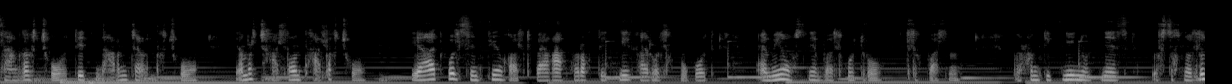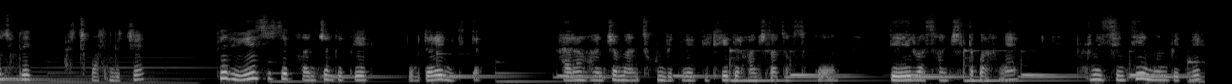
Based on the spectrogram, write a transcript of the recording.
цангагчгүй, тэд наран чардагчгүй, ямар ч халуун талагчгүй Яагтгүй сентийн голд байгаа хураг тэднийг хариулах бөгөөд амийн усны болгоод руу хөтлөх болно. Бурхан тэдний нүднээс урсах нулимс сүрийг арчих болно гэжээ. Тэр Есүсийг хончин гэдгийг бүгдээрээ мэддэг. Харин хончин маань зөвхөн биднийг дэлхий дээр хончлоо зогсохгүй дээр бас хончилдог байх нэ. Бурхны сентийн мөн биднийг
